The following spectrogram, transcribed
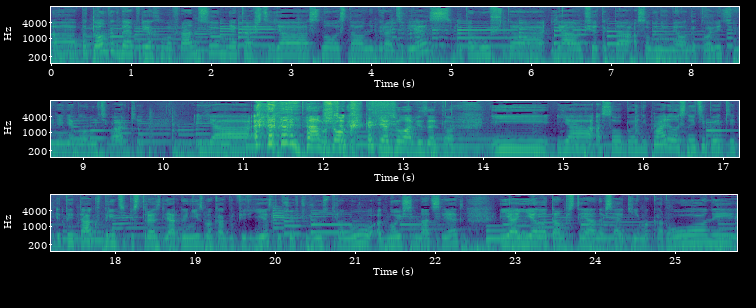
а потом, когда я приехала во Францию, мне кажется, я снова стала набирать вес, потому что я вообще тогда особо не умела готовить, у меня не было мультиварки, и я... Да, Шок! Как я жила без этого. И я особо не парилась, ну и типа это, это и так, в принципе, стресс для организма, как бы переезд вообще в чужую страну, одной в 17 лет. Я ела там постоянно всякие макароны,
